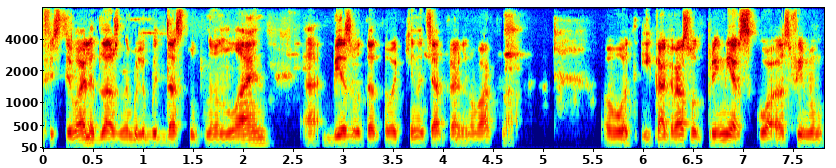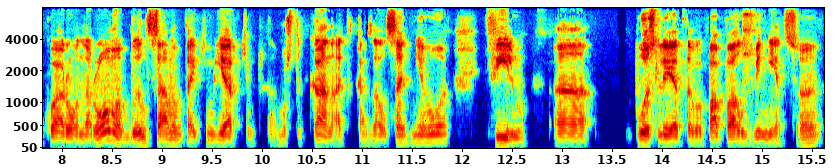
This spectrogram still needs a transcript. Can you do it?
фестиваля должны были быть доступны онлайн без вот этого кинотеатрального окна. Вот. И как раз вот пример с, с фильмом Куарона Рома был самым таким ярким, потому что Кан отказался от него. Фильм э, после этого попал в Венецию,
